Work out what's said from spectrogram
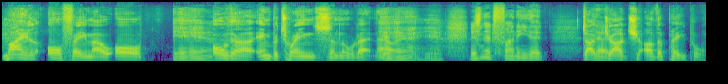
male or female, or Yeah. all the in betweens and all that. Now, yeah, yeah. Isn't it funny that, don't that- judge other people.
